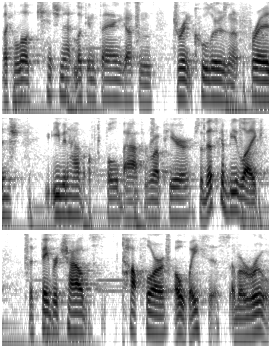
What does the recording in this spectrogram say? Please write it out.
like a little kitchenette looking thing, got some drink coolers and a fridge. You even have a full bathroom up here. So this could be like the favorite child's top floor oasis of a room.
